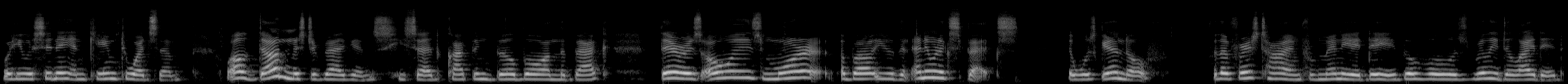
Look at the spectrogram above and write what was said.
where he was sitting and came towards them. Well done, Mr. Baggins, he said, clapping Bilbo on the back. There is always more about you than anyone expects. It was Gandalf. For the first time for many a day, Bilbo was really delighted,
